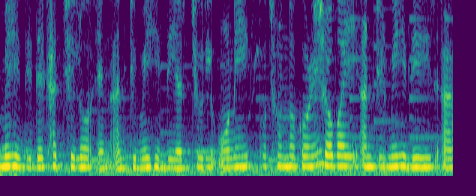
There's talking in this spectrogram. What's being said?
মেহেদি দেখাচ্ছিল। এন্ড আন্টি মেহেদি আর চুড়ি অনেক পছন্দ করে। সবাই আন্টির মেহেদির আর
